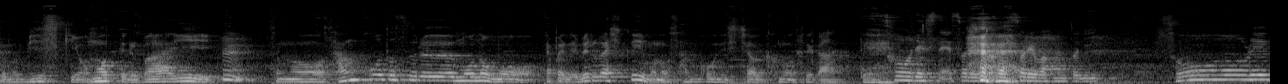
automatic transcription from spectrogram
その美意識を持ってる場合うん。その参考とするものもやっぱりレベルが低いものを参考にしちゃう可能性があって。そうですね。それは それは本当に。それっ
